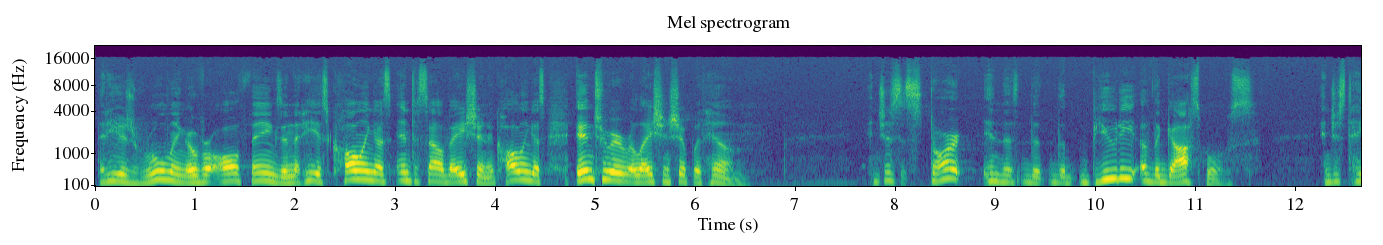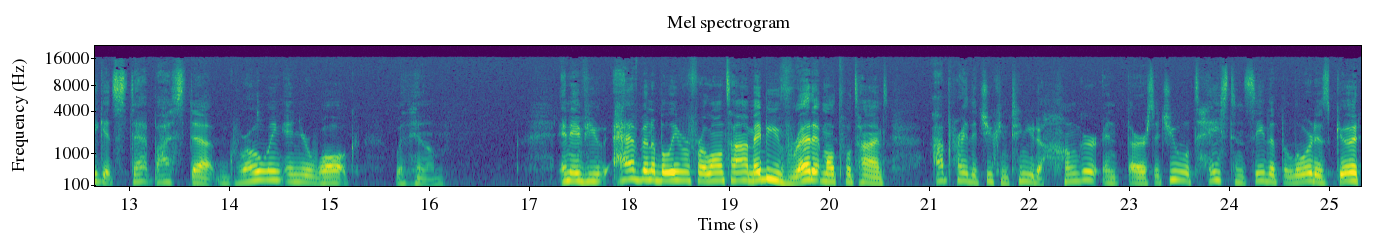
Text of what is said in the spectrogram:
That He is ruling over all things, and that He is calling us into salvation and calling us into a relationship with Him. And just start in the, the, the beauty of the Gospels and just take it step by step, growing in your walk with Him. And if you have been a believer for a long time, maybe you've read it multiple times, I pray that you continue to hunger and thirst, that you will taste and see that the Lord is good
